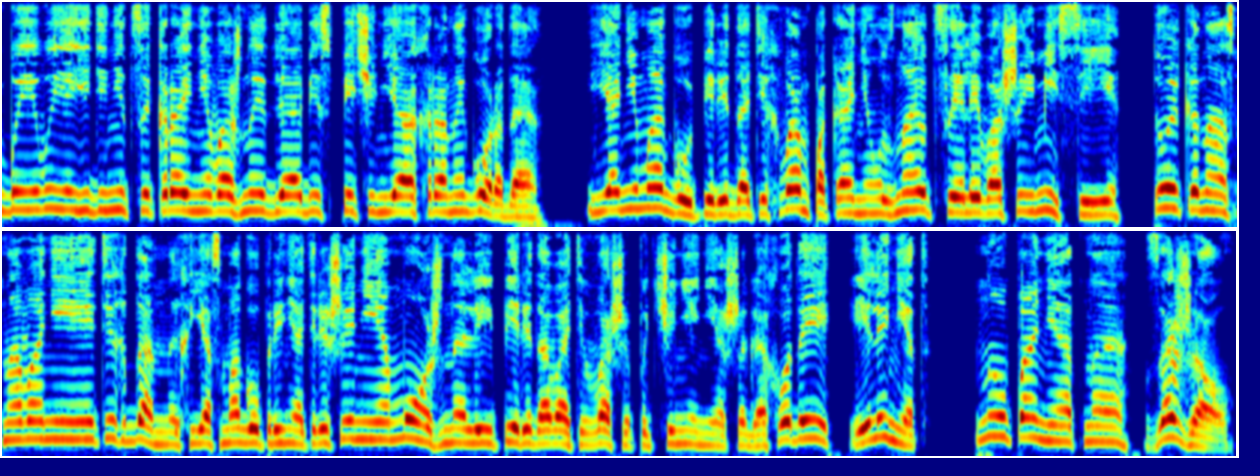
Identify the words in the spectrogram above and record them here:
боевые единицы крайне важны для обеспечения охраны города. Я не могу передать их вам, пока не узнаю цели вашей миссии. Только на основании этих данных я смогу принять решение, можно ли передавать в ваше подчинение шагоходы или нет. Ну, понятно, зажал.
